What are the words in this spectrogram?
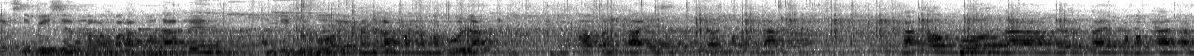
exhibition, palapahan po natin. Andito po yung kanilang mga magulang. Nagpapantay sa kanilang mga anak. Nagkataon po na meron tayong kamag-anak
